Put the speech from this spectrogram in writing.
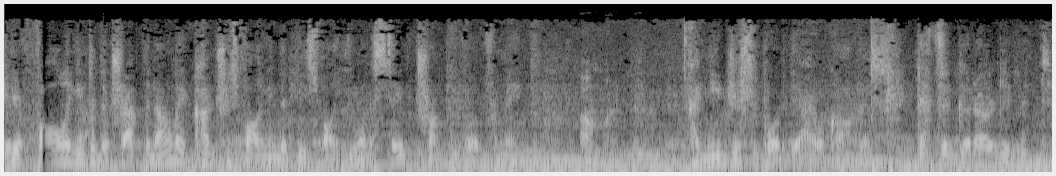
You're falling into the trap that not only a country's falling in, that he's falling. You want to save Trump, you vote for me. Oh, my God. I need your support of the Iowa caucus. That's a good argument.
